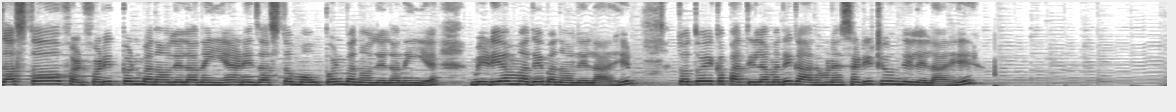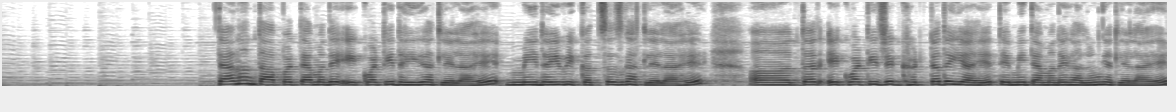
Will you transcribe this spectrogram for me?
जास्त फडफडीत पण बनवलेला नाही आहे आणि जास्त मऊ पण बनवलेला नाही आहे मीडियममध्ये बनवलेला आहे. तो तो एका पातेल्यामध्ये गार होण्यासाठी ठेवून दिलेला आहे. त्यानंतर आपण त्यामध्ये एक वाटी दही घातलेलं आहे. मी दही विकतचंच घातलेलं आहे. तर एक वाटी जे घट्ट दही आहे ते मी त्यामध्ये घालून घेतलेलं आहे.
